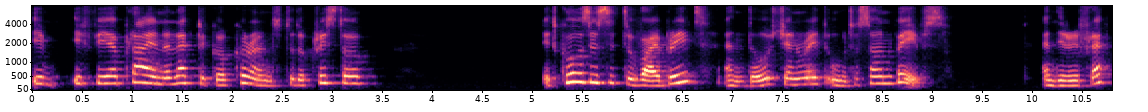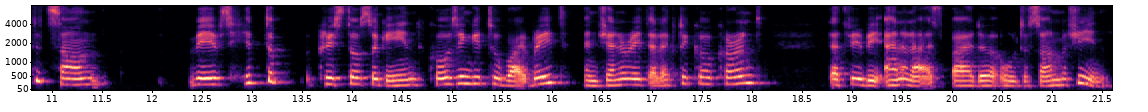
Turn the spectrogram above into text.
if, if we apply an electrical current to the crystal, it causes it to vibrate and those generate ultrasound waves. And the reflected sound waves hit the crystals again, causing it to vibrate and generate electrical current that will be analyzed by the ultrasound machine.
